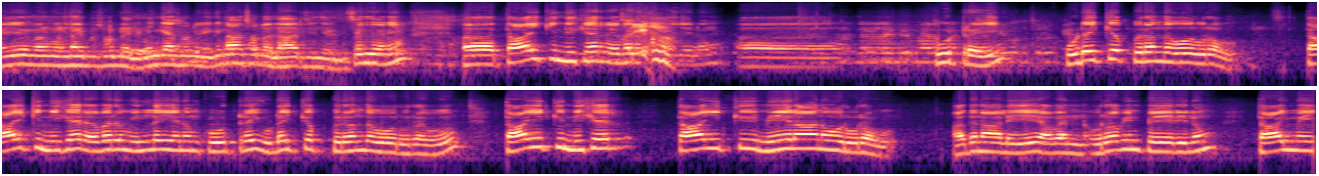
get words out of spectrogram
லீனு மருமகள் நான் இப்போ சொல்லல. நீங்க சொல்றீங்க? நான் சொல்லல யார் செஞ்சாங்க சரிதானே தாய்க்கு நிகர் எவர் கூற்றை உடைக்க பிறந்த ஓர் உறவு. தாய்க்கு நிகர் எவரும் இல்லை எனும் கூற்றை உடைக்க பிறந்த ஓர் உறவு தாய்க்கு நிகர் தாய்க்கு மேலான ஓர் உறவு. அதனாலேயே அவன் உறவின் பெயரிலும் தாய்மை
